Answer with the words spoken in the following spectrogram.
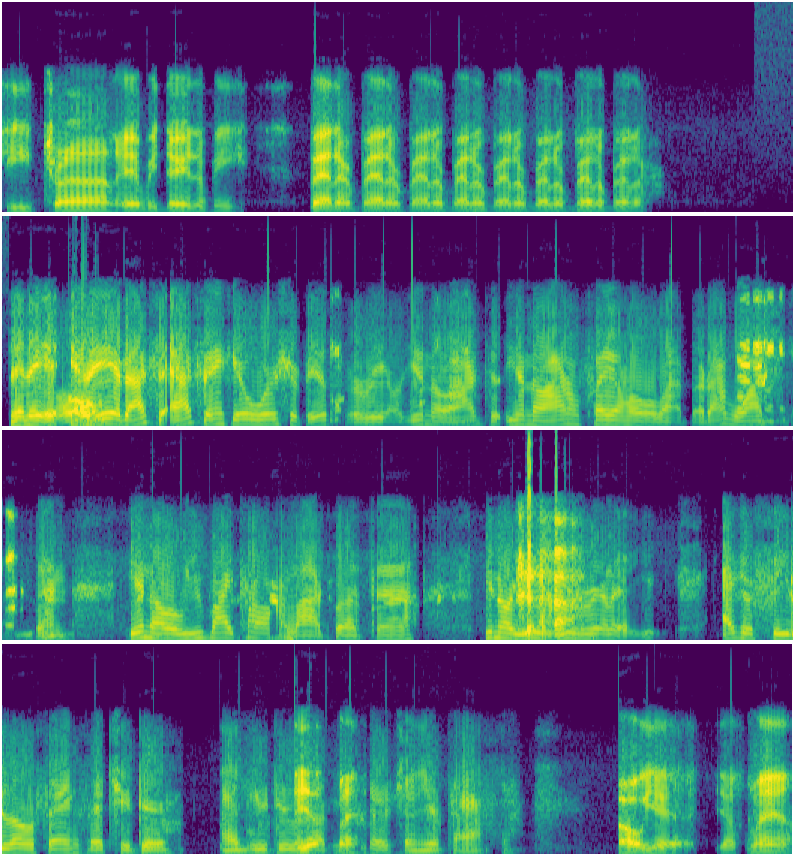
keep trying every day to be better, better, better, better, better, better, better, better. And Ed, Oh. and Ed I, th- I think your worship is for real. You know, I ju- you know I don't say a whole lot, but I watch it and you know you might talk a lot, but uh you know you you really. You, I just see little things that you do, and you do Yes, love your ma'am. church and your pastor. Oh yeah, yes, ma'am.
